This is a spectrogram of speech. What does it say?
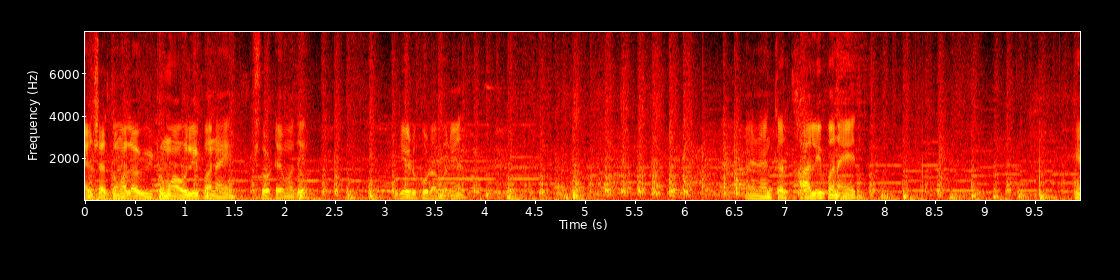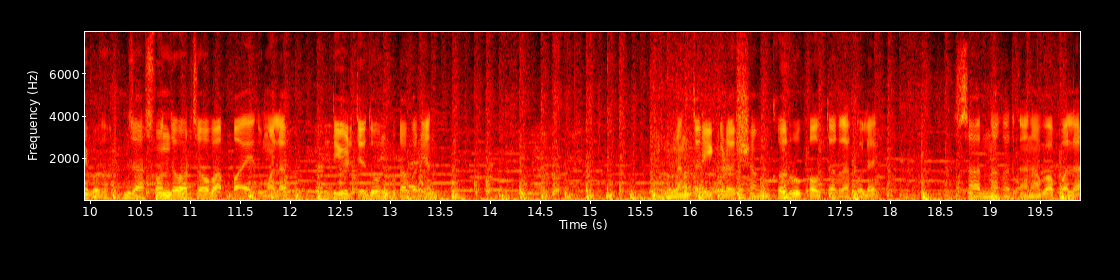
याच्यात तुम्हाला विठू माऊली पण आहे छोट्यामध्ये. दीड फुटापर्यंत. आणि नंतर खाली पण आहेत. हे बघा जास्वंदवरचा बाप्पा आहे तुम्हाला. दीड ते दोन फुटापर्यंत. नंतर इकडं शंकर रूप अवतार दाखवलं आहे साधना करताना बापाला.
